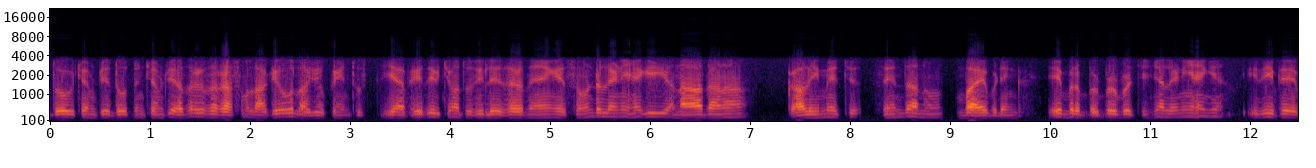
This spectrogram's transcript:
ਦੋ ਚਮਚੇ, ਦੋ ਤਿੰਨ ਚਮਚੇ ਅਦਰਕ ਦਾ ਰਸ ਮਿਲਾ ਕੇ ਉਹ ਲਾ ਜਾਓ ਪੀਣ ਤੁਸੀਂ, ਜਾਂ ਫਿਰ ਇਹਦੇ ਵਿੱਚੋਂ ਤੁਸੀਂ ਲੈ ਸਕਦੇ ਹੈਗੇ ਸੁੰਡ ਲੈਣੀ ਹੈਗੀ ਅਨਾਰ ਦਾਣਾ, ਕਾਲੀ ਮਿਰਚ ਸੇਂਦਾ ਨੂੰ ਬਾਇਬਡਿੰਗ ਇਹ ਬਰਾਬਰ ਬਰਾਬਰ ਚੀਜ਼ਾਂ ਲੈਣੀਆਂ ਹੈਗੀਆਂ। ਇਹਦੀ ਫਿਰ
